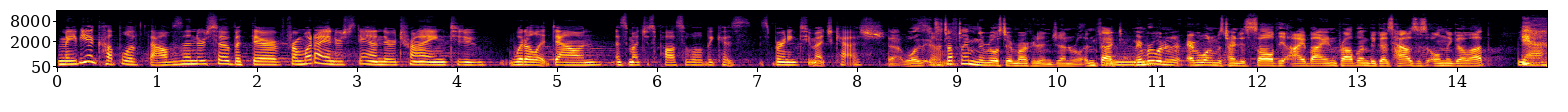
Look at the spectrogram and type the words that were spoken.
maybe a couple of thousand or so, but they're, from what I understand, they're trying to whittle it down as much as possible because it's burning too much cash. Yeah, well, it's a tough time in the real estate market in general. In fact, mm-hmm. remember when everyone was trying to solve the iBuying problem because houses only go up? Yeah.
